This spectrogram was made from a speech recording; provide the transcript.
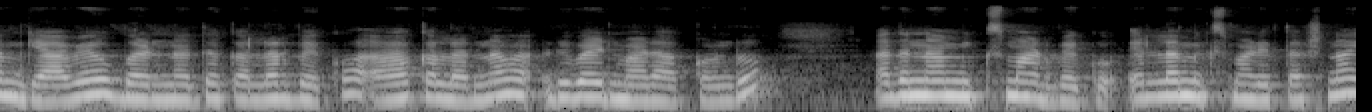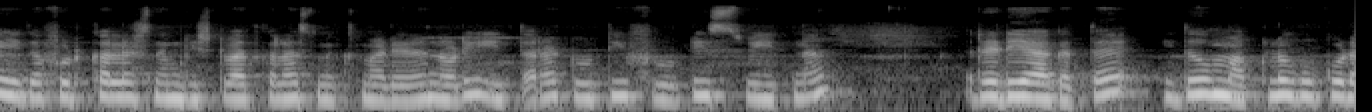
ನಮ್ಗೆ ಯಾವ್ಯಾವ ಬಣ್ಣದ ಕಲರ್ ಬೇಕೋ ಆ ಕಲರ್ನ ಡಿವೈಡ್ ಮಾಡಿ ಹಾಕ್ಕೊಂಡು ಅದನ್ನು ಮಿಕ್ಸ್ ಮಾಡಬೇಕು. ಎಲ್ಲ ಮಿಕ್ಸ್ ಮಾಡಿದ ತಕ್ಷಣ ಈಗ ಫುಡ್ ಕಲರ್ಸ್ ನಿಮ್ಗೆ ಇಷ್ಟವಾದ ಕಲರ್ಸ್ ಮಿಕ್ಸ್ ಮಾಡಿದರೆ ನೋಡಿ, ಈ ಥರ ಟೂಟಿ ಫ್ರೂಟಿ ಸ್ವೀಟ್ನ ರೆಡಿ ಆಗುತ್ತೆ. ಇದು ಮಕ್ಳಿಗೂ ಕೂಡ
